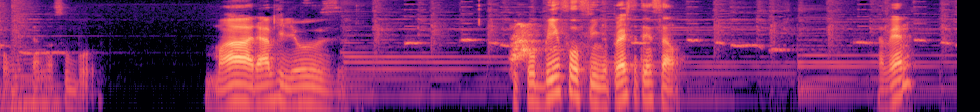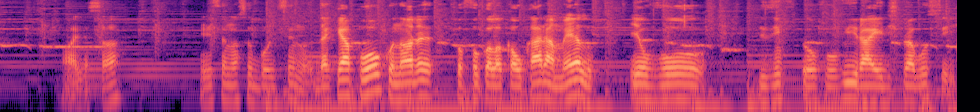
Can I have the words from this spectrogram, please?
como está nosso bolo. Maravilhoso. Ficou bem fofinho, presta atenção. Tá vendo? Olha só. Esse é o nosso bolo de cenoura. Daqui a pouco, na hora que eu for colocar o caramelo, eu vou, eu vou virar eles para vocês,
